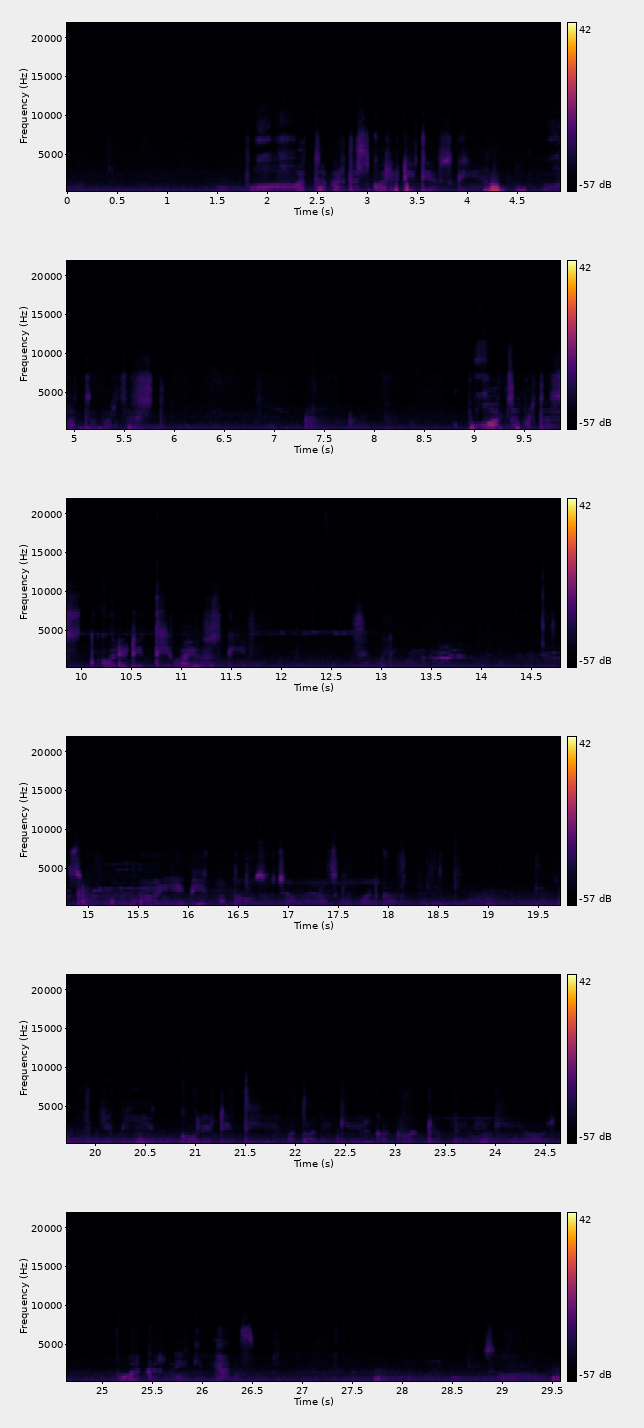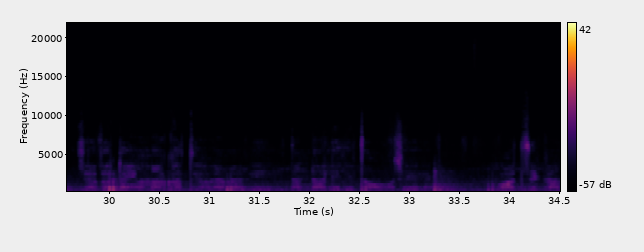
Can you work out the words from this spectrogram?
बहुत ज़बरदस्त क्वालिटी थी उसकी बहुत ज़बरदस्त बहुत ज़बरदस्त क्वालिटी थी भाई उसकी सिंपली सो ये भी एक बताऊँ सोचा मैं आज के पॉडकास्ट पे लेके आया ये भी एक क्वालिटी थी बताने की कंट्रोल ट्रिप लेने की और बोर करने की सो ज़्यादा टाइम ना खाते हुए मैं भी ठंडा ले लेता हूँ मुझे बहुत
